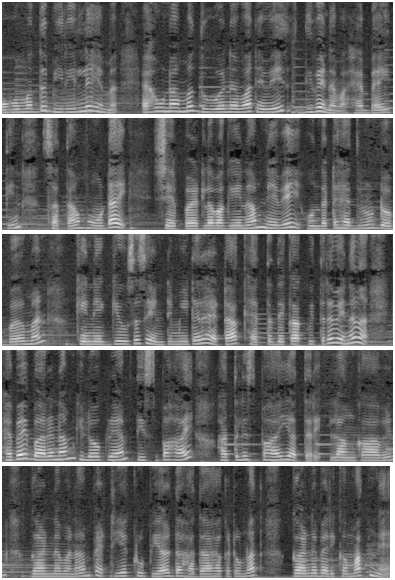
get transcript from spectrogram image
කොහොමද බිරිල්ල එහෙම ඇහුනම්ම දුවනවා නෙවෙයි දිවෙනවා හැබැයි ඉතින් සතා මෝඩයි ෂෙපර්ඩ්ල වගේ නම් නෙවෙයි හොඳට හැදුණු ඩොබර්මන් කෙනෙක්ගේ උස සෙන්ටිමීටර් හැටක් හැත්ත දෙකක් විතර වෙනවා. හැබැයි බරනම් කිලෝග්‍රෑම් තිස් පහයි හතලිස් පහයි අතරේ. ලංකාවෙන් ගන්නවනම් පැටිය කෘපියල් දහදාහකට වනත් ගන්න බැරිකමක් නෑ.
